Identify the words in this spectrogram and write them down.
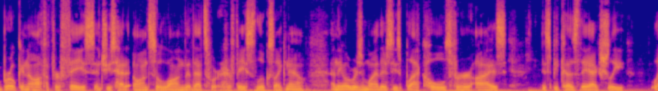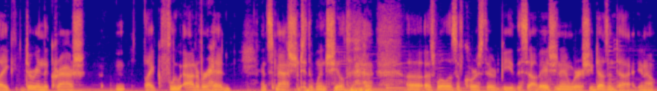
broken off of her face and she's had it on so long that that's what her face looks like now. And the only reason why there's these black holes for her eyes is because they actually like during the crash like flew out of her head and smashed into the windshield. Uh, as well as of course there would be the salvation end where she doesn't die you know?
